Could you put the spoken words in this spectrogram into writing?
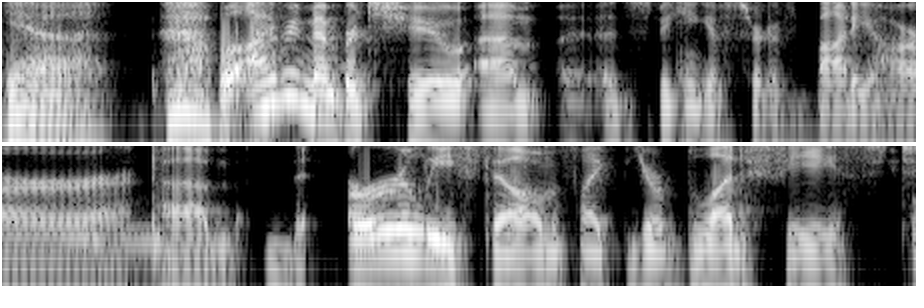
Yeah. Well, I remember too. Um, uh, speaking of sort of body horror, um, the early films like your Blood Feast,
